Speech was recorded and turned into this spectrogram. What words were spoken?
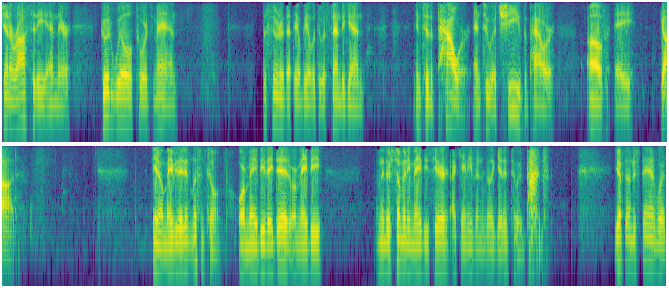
generosity and their goodwill towards man, the sooner that they'll be able to ascend again into the power and to achieve the power of a God. You know, maybe they didn't listen to him, or maybe they did, or maybe I mean, there's so many maybes here. I can't even really get into it, but you have to understand what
